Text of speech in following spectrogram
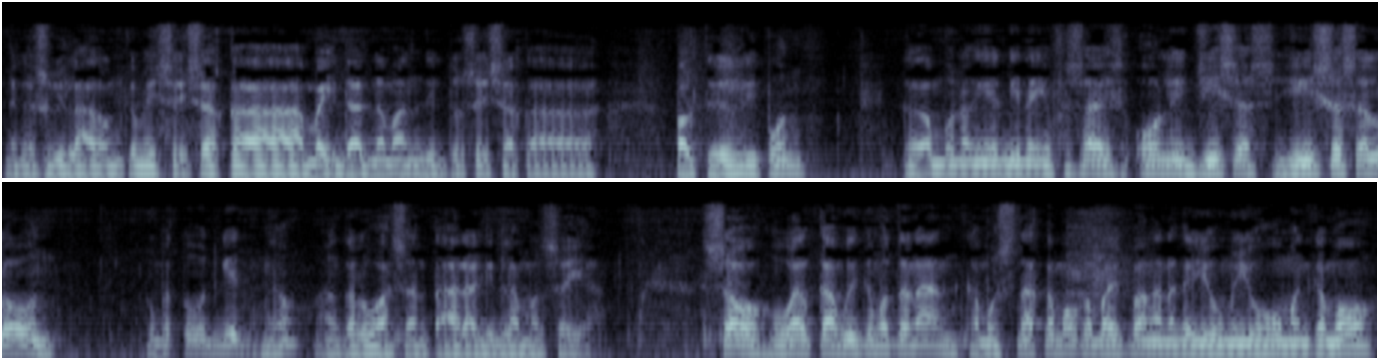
Nagasugilaron kami sa isa ka maedad naman dito sa isa ka pagtilipon kaya mo nang iya gina-emphasize only Jesus Jesus alone. Kumatuod gid no? Ang kaluwasan ta ara gid lamang sa iya so welcome gid kamo tanan kamusta kamo kabay pa nga nagayuhom-yuhuman kamo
